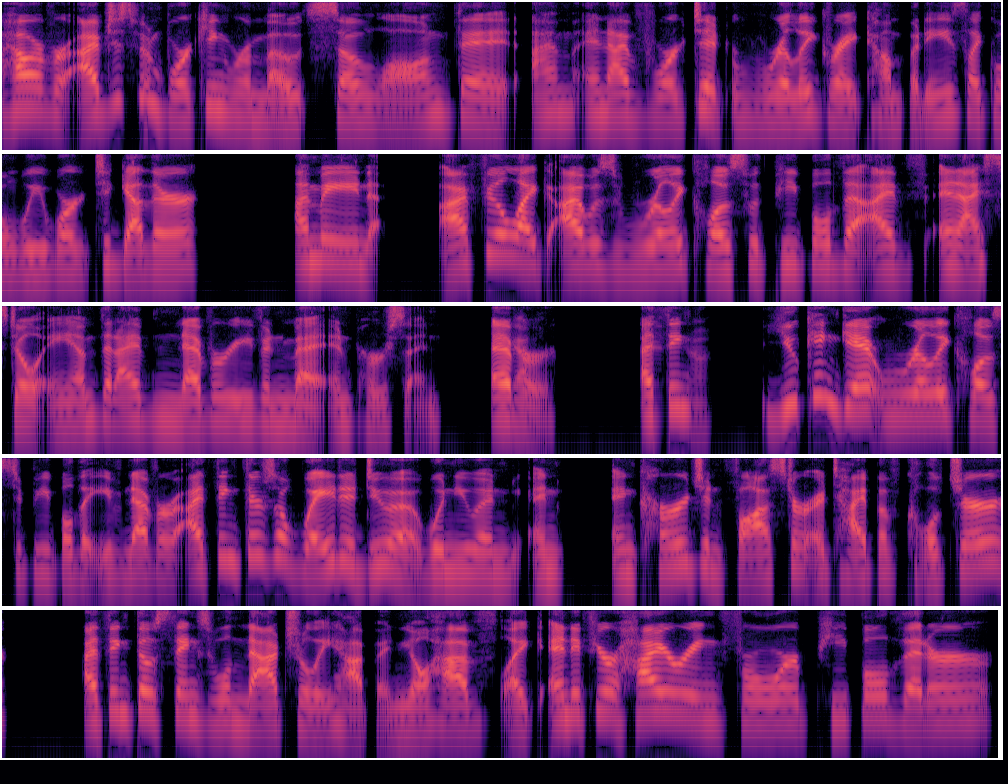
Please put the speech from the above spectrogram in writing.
However, I've just been working remote so long that I'm, and I've worked at really great companies. Like when we worked together, I mean, I feel like I was really close with people that I've, and I still am, that I've never even met in person ever. Yeah. I think yeah. you can get really close to people that you've never, I think there's a way to do it when you en- en- encourage and foster a type of culture. I think those things will naturally happen. You'll have like, and if you're hiring for people that are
